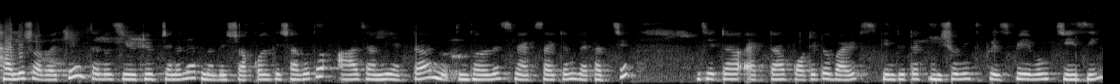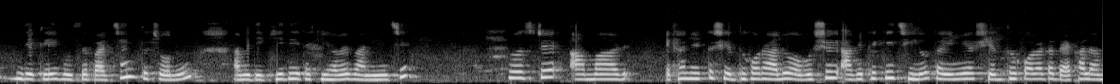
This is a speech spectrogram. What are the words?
হ্যালো সবাইকে, তনুজ ইউটিউব চ্যানেলে আপনাদের সকলকে স্বাগত। আজ আমি একটা নতুন ধরনের স্ন্যাক্স আইটেম দেখাচ্ছি, যেটা একটা পটেটো বাইটস কিন্তু এটা ভীষণই ক্রিসপি এবং চিজি দেখলেই বুঝতে পারছেন। তো চলুন, আমি দেখিয়ে দিই এটা কীভাবে বানিয়েছি। ফার্স্টে আমার এখানে একটা সেদ্ধ করা আলু অবশ্যই আগে থেকেই ছিল, তাই আমি আর সেদ্ধ করাটা দেখালাম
